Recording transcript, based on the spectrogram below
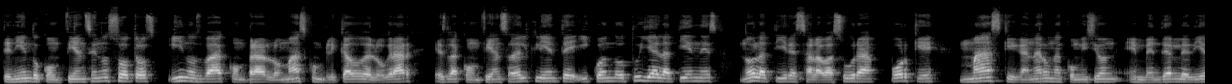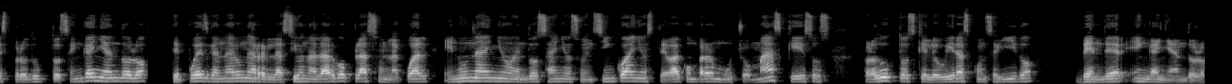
teniendo confianza en nosotros y nos va a comprar. Lo más complicado de lograr es la confianza del cliente y cuando tú ya la tienes, no la tires a la basura porque más que ganar una comisión en venderle 10 productos engañándolo, te puedes ganar una relación a largo plazo en la cual en un año, en dos años o en cinco años te va a comprar mucho más que esos productos que le hubieras conseguido vender engañándolo.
